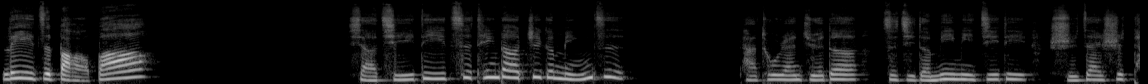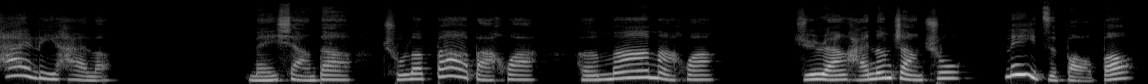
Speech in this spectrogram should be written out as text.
栗子宝宝。”小琪第一次听到这个名字，他突然觉得自己的秘密基地实在是太厉害了。没想到，除了爸爸花和妈妈花，居然还能长出栗子宝宝。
